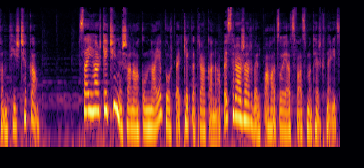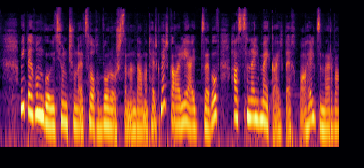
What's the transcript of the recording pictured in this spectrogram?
խնդիր չկա։ Սա իհարկե չի նշանակում նաև, որ պետք է կտրականապես հրաժարվել պահածոյացված մթերքներից։ Մի տեղում գոյություն ունեցող որոշ սննդամթերքներ կարելի այդ ձևով հասցնել մեկ այլ տեղ պահել ձմեռվա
